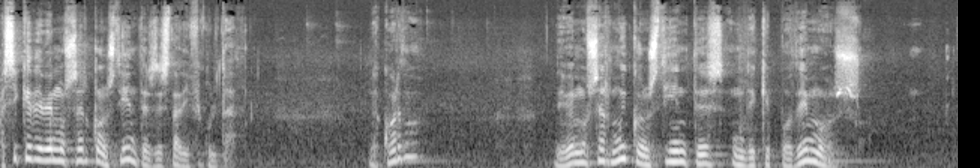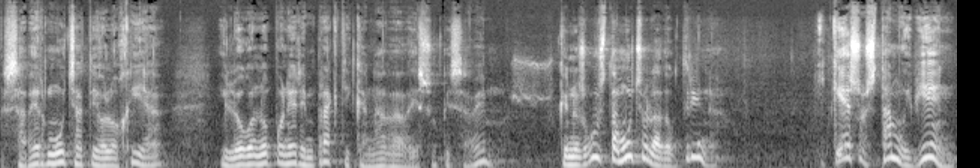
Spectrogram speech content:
Así que debemos ser conscientes de esta dificultad. ¿De acuerdo? Debemos ser muy conscientes de que podemos saber mucha teología y luego no poner en práctica nada de eso que sabemos. Que nos gusta mucho la doctrina y que eso está muy bien,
